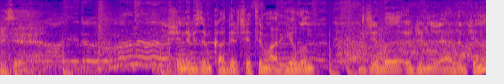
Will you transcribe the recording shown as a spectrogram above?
Bizi. Şimdi bizim Kadir Çetin var. Yılın cıvı ödülünü verdim kendine.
